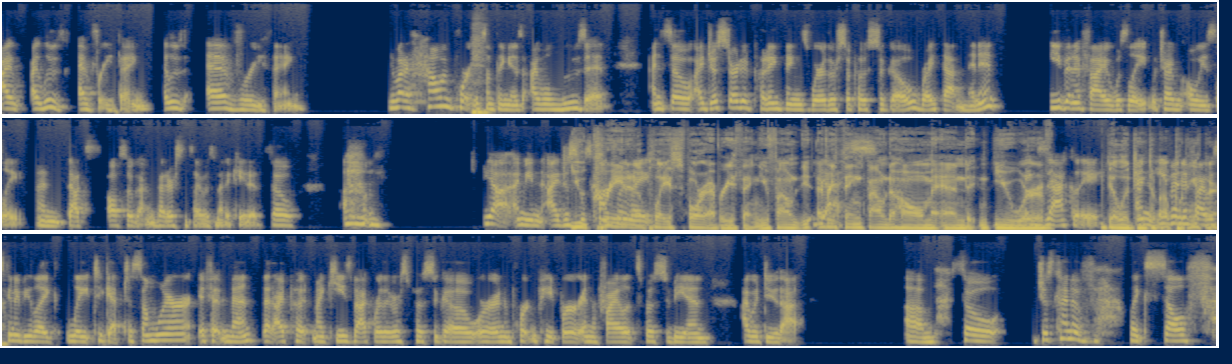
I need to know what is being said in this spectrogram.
I, I lose everything. I lose everything. No matter how important something is, I will lose it. And so I just started putting things where they're supposed to go right that minute even if I was late, which I'm always late. And that's also gotten better since I was medicated. So, um, yeah, I mean, I just you created a place for everything. You found yes. everything found a home, and you were exactly diligent and. Even if I was going to be like late to get to somewhere, if it meant that I put my keys back where they were supposed to go, or an important paper in the file it's supposed to be in, I would do that. Um, so just kind of like self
